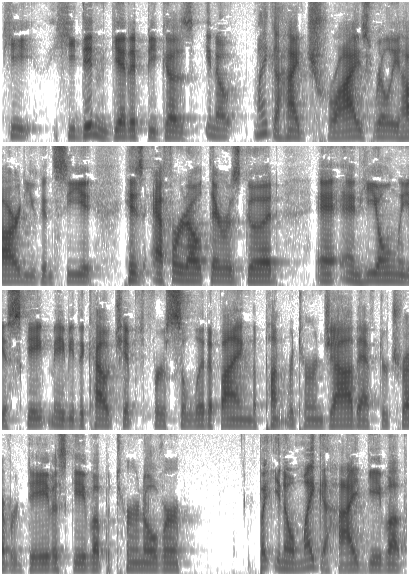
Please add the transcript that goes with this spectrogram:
he he didn't get it because you know Micah Hyde tries really hard. You can see it. His effort out there is good and, he only escaped maybe the cow chips for solidifying the punt return job after Trevor Davis gave up a turnover. But, you know, Micah Hyde gave up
